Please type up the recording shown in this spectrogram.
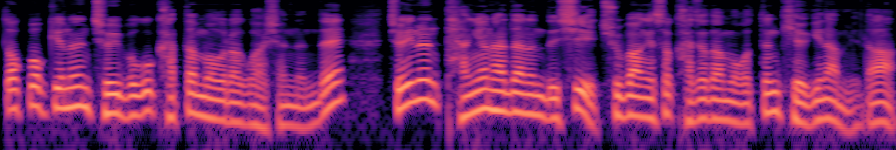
떡볶이는 저희 보고 갖다 먹으라고 하셨는데 저희는 당연하다는 듯이 주방에서 가져다 먹었던 기억이 납니다.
